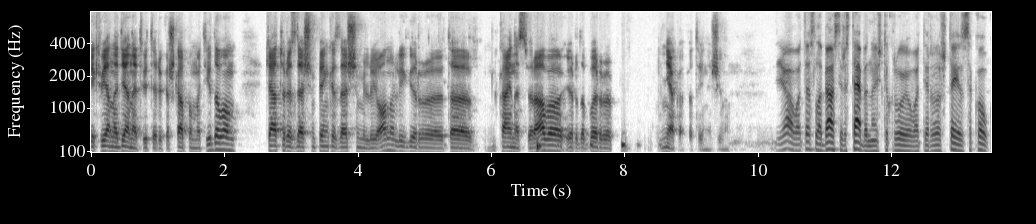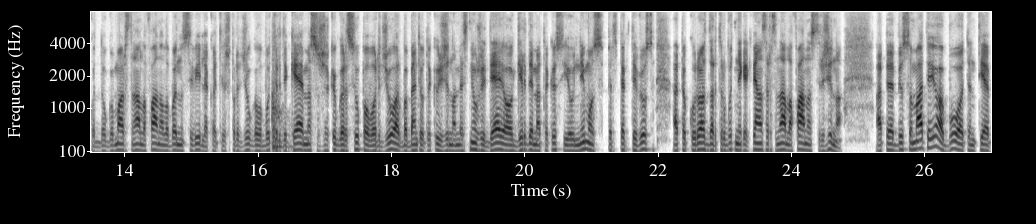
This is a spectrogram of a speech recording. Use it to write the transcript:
kiekvieną dieną Twitter'į kažką pamatydavom, 40-50 milijonų lyg ir ta kaina sviravo ir dabar nieko apie tai nežinom. Jo, va tas labiausiai ir stebina iš tikrųjų, va ir aš tai sakau, kad dauguma Arsenalo fanų labai nusivylė, kad iš pradžių galbūt ir tikėjomės iš tokių garsių pavardžių arba bent jau tokių žinomesnių žaidėjų, o girdėme tokius jaunimus, perspektyvius, apie kuriuos dar turbūt ne kiekvienas Arsenalo fanas ir žino. Apie Bisumatį jo, buvo ten tie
